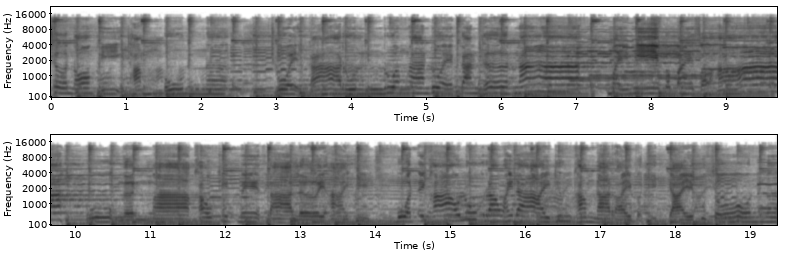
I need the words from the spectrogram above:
เชิญน้องพี่ทำบุญนะช่วยการุณร่วมงานด้วยกันเถิดนะ ไม่มีก็ไปสาะหากู้เงินมาเขาคิดเมตตาเลยให้อีก บวชไอ้ข้าวลูกเราให้ได้ถึงทำนาไรก็จิตใจกุศลนะ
